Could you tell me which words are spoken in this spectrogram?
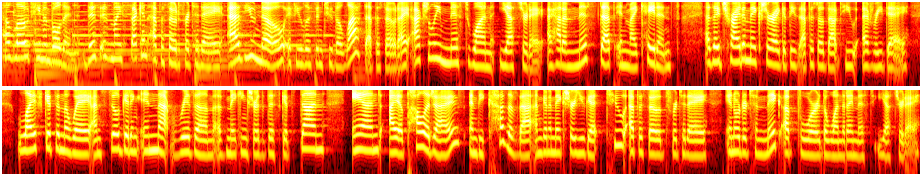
Hello, Team Embolden. This is my second episode for today. As you know, if you listened to the last episode, I actually missed one yesterday. I had a misstep in my cadence as I try to make sure I get these episodes out to you every day. Life gets in the way. I'm still getting in that rhythm of making sure that this gets done and I apologize. And because of that, I'm going to make sure you get two episodes for today in order to make up for the one that I missed yesterday.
